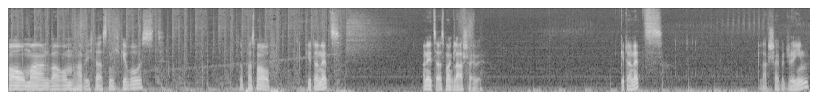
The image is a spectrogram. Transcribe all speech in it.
Oh Mann, warum habe ich das nicht gewusst? So, pass mal auf. Gitternetz. Ah ne, zuerst mal Glasscheibe. Gitternetz. Glasscheibe drehen.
